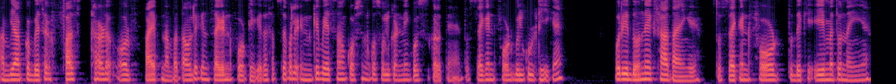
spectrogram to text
अभी आपको बेसिक फ़र्स्ट थर्ड और फाइव ना बताओ, लेकिन सेकंड फोर्थ ठीक है। तो सबसे पहले इनके बेस में हम क्वेश्चन को सोल्व करने की कोशिश करते हैं। तो सेकंड फोर्थ बिल्कुल ठीक है, और ये दोनों एक साथ आएँगे। तो सेकंड फोर्थ तो देखिए ए में तो नहीं है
